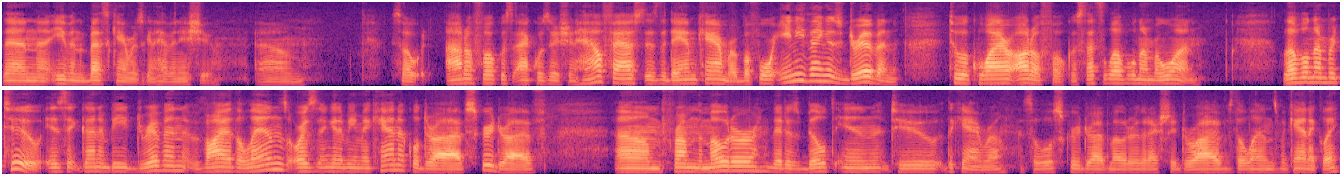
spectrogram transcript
then uh, even the best camera is going to have an issue. Um, so, autofocus acquisition. How fast is the damn camera before anything is driven to acquire autofocus? That's level number one. Level number two, is it going to be driven via the lens or is it going to be mechanical drive, screw drive, um, from the motor that is built into the camera? It's a little screw drive motor that actually drives the lens mechanically.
